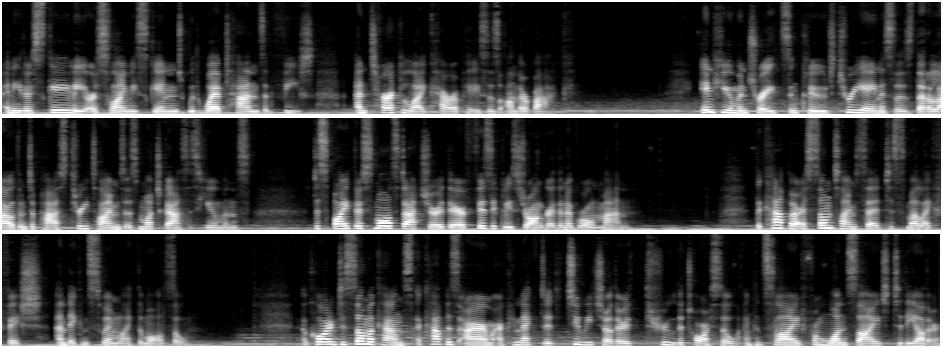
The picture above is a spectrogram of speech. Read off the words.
and either scaly or slimy skinned, with webbed hands and feet, and turtle like carapaces on their back. Inhuman traits include three anuses that allow them to pass three times as much gas as humans. Despite their small stature, they are physically stronger than a grown man. The kappa are sometimes said to smell like fish, and they can swim like them also. According to some accounts, a kappa's arms are connected to each other through the torso and can slide from one side to the other.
